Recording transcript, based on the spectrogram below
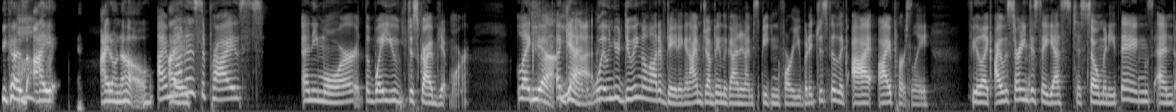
because I I don't know. I'm not I, as surprised anymore the way you've described it more. Like yeah, again, yeah. when you're doing a lot of dating and I'm jumping the gun and I'm speaking for you, but it just feels like I I personally feel like I was starting to say yes to so many things and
